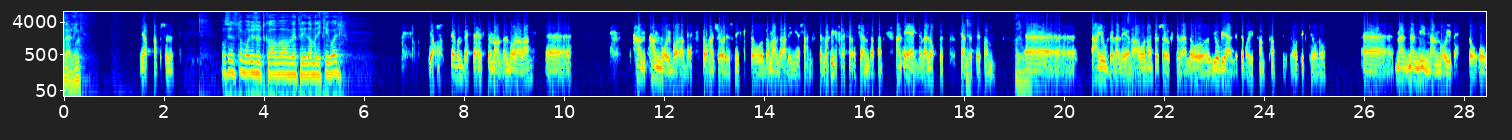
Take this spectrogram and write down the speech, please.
lærling. Ja, absolutt. Hva syns du om årets utgave av Prix d'Amérique i går? Ja, det var den bästa hästen man väl bara va. Eh, han, han var ju bara bäst och han körde snyggt och de andra hade ingen chans. Det var ungefär så jag kände att han, han ägde väl loppet kändes det som. Han gjorde, eh, han gjorde väl det va? och de försökte väl och Jovialis var ju fantastiskt bra tyckte jag då. Eh, men, men vinnaren var ju bäst och, och,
